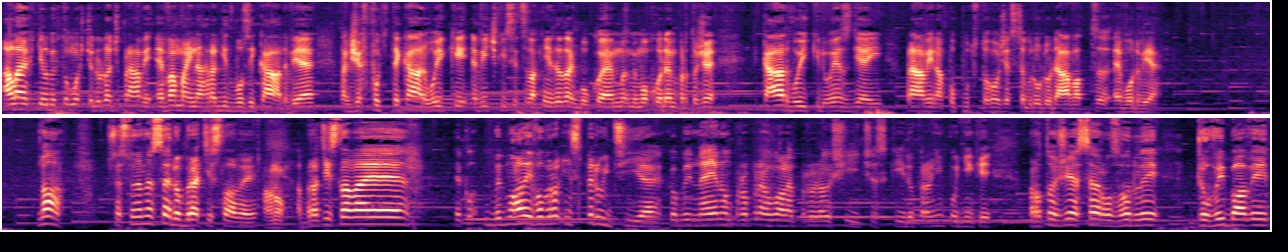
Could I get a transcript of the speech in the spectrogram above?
ale chtěl bych tomu ještě dodat, že právě Eva mají nahradit vozy K2, takže foťte K2, Evičky si cvakněte tak bokem, mimochodem, protože K2 dojezdějí právě na poput toho, že se budou dodávat Evo 2. No, přesuneme se do Bratislavy. Ano. A Bratislava je jako by mohla být opravdu inspirující, jako by nejenom pro Prahu, ale pro další české dopravní podniky, protože se rozhodli dovybavit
